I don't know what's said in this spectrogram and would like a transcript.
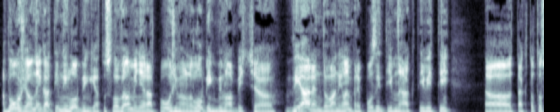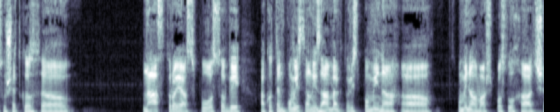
a bohužiaľ negatívny lobbying, ja to slovo veľmi nerad používam, ale lobbying by mal byť uh, vyarendovaný len pre pozitívne aktivity, uh, tak toto sú všetko nástroje a spôsoby, ako ten pomyselný zámer, ktorý spomína, spomínal váš poslucháč,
